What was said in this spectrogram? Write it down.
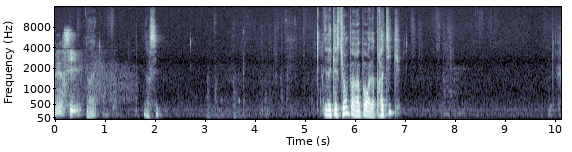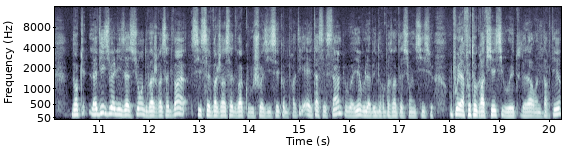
Merci. Ouais. Merci. Et les questions par rapport à la pratique? Donc la visualisation de Vajrasattva, si c'est Vajrasattva que vous choisissez comme pratique, est assez simple. Vous voyez, vous l'avez une représentation ici. Vous pouvez la photographier si vous voulez tout à l'heure avant de partir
